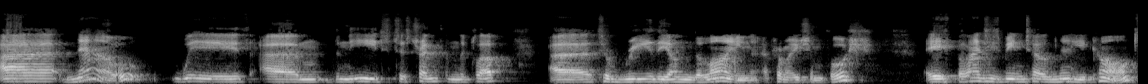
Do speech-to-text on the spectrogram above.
Uh, now, with um, the need to strengthen the club, uh, to really underline a promotion push, if Balaji's been told, no, you can't,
